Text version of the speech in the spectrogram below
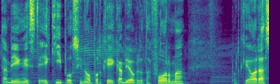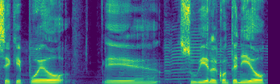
también este equipo, sino porque he cambiado plataforma. Porque ahora sé que puedo eh, subir el contenido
